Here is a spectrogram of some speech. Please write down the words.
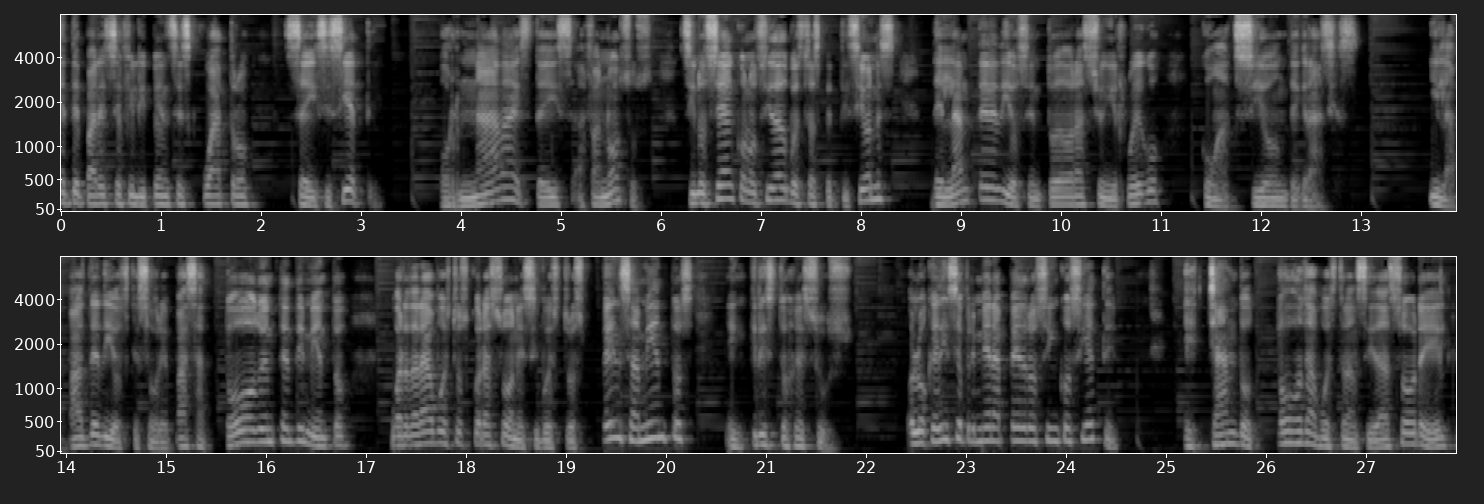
¿Qué te parece Filipenses 4, 6 y 7? Por nada estéis afanosos, sino sean conocidas vuestras peticiones delante de Dios en toda oración y ruego con acción de gracias. Y la paz de Dios que sobrepasa todo entendimiento, guardará vuestros corazones y vuestros pensamientos en Cristo Jesús. O lo que dice 1 Pedro 5:7, echando toda vuestra ansiedad sobre Él,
